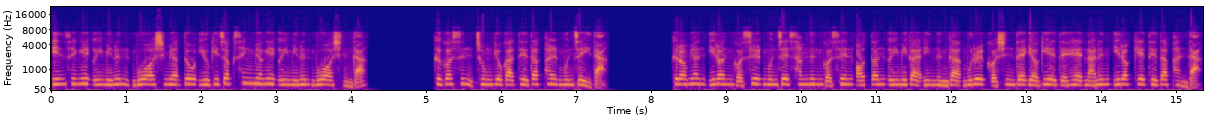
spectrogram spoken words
인생의 의미는 무엇이며 또 유기적 생명의 의미는 무엇인가? 그것은 종교가 대답할 문제이다. 그러면 이런 것을 문제 삼는 것엔 어떤 의미가 있는가 물을 것인데 여기에 대해 나는 이렇게 대답한다.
